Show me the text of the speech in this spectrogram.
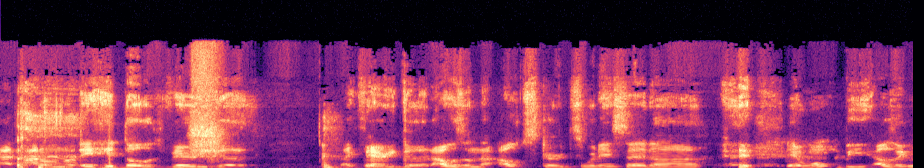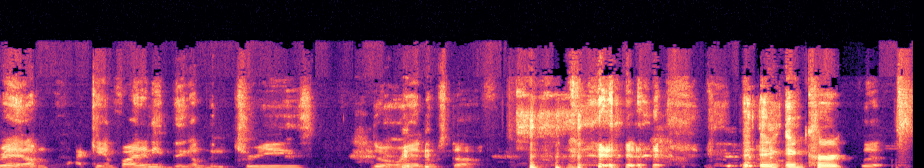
I, I don't know. They hit those very good, like very good. I was on the outskirts where they said uh it won't be. I was like, man, I'm I can't find anything. I'm in the trees doing random stuff. and, and, Kurt.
